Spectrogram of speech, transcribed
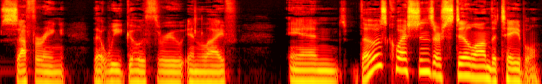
suffering that we go through in life. And those questions are still on the table.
